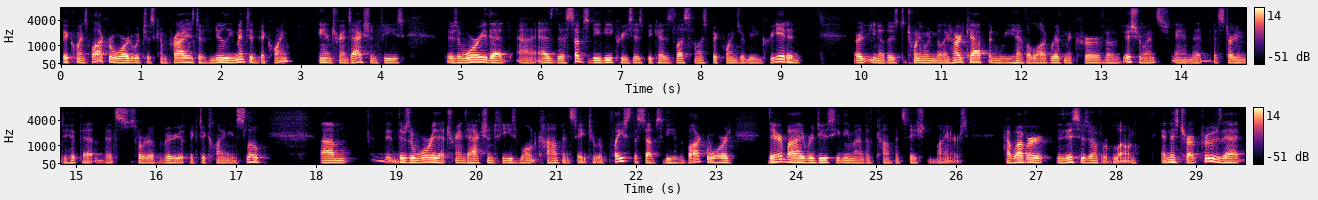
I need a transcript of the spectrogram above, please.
Bitcoin's block reward, which is comprised of newly minted Bitcoin and transaction fees, there's a worry that uh, as the subsidy decreases because less and less Bitcoins are being created, or you know, there's the 21 million hard cap, and we have a logarithmic curve of issuance, and that, that's starting to hit that that's sort of very like declining slope. Um, there's a worry that transaction fees won't compensate to replace the subsidy in the block reward, thereby reducing the amount of compensation miners. However, this is overblown. And this chart proves that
